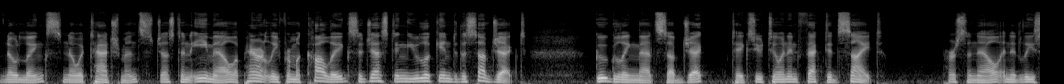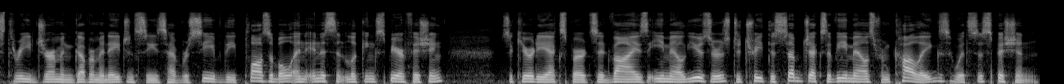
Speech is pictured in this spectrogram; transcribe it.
No links, no attachments, just an email apparently from a colleague suggesting you look into the subject. Googling that subject takes you to an infected site. Personnel in at least three German government agencies have received the plausible and innocent looking spear phishing. Security experts advise email users to treat the subjects of emails from colleagues with suspicion.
